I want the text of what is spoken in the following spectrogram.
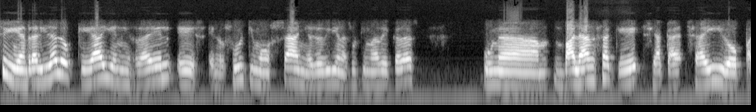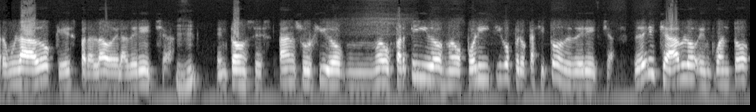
Sí, en realidad lo que hay en Israel es, en los últimos años, yo diría en las últimas décadas, una balanza que se ha, se ha ido para un lado, que es para el lado de la derecha. Entonces han surgido nuevos partidos, nuevos políticos, pero casi todos de derecha. De derecha hablo en cuanto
